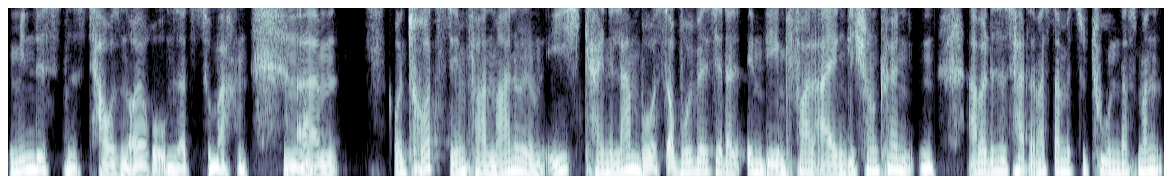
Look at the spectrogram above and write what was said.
mindestens 1000 Euro Umsatz zu machen. Mhm. Ähm, und trotzdem fahren Manuel und ich keine Lambos, obwohl wir es ja dann in dem Fall eigentlich schon könnten. Aber das ist halt was damit zu tun, dass man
